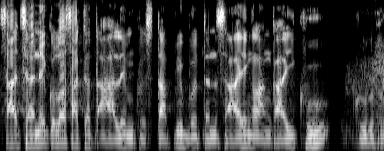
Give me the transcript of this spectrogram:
sajane kula saged alim Gus, tapi mboten saya ngelangkahi guru guru.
